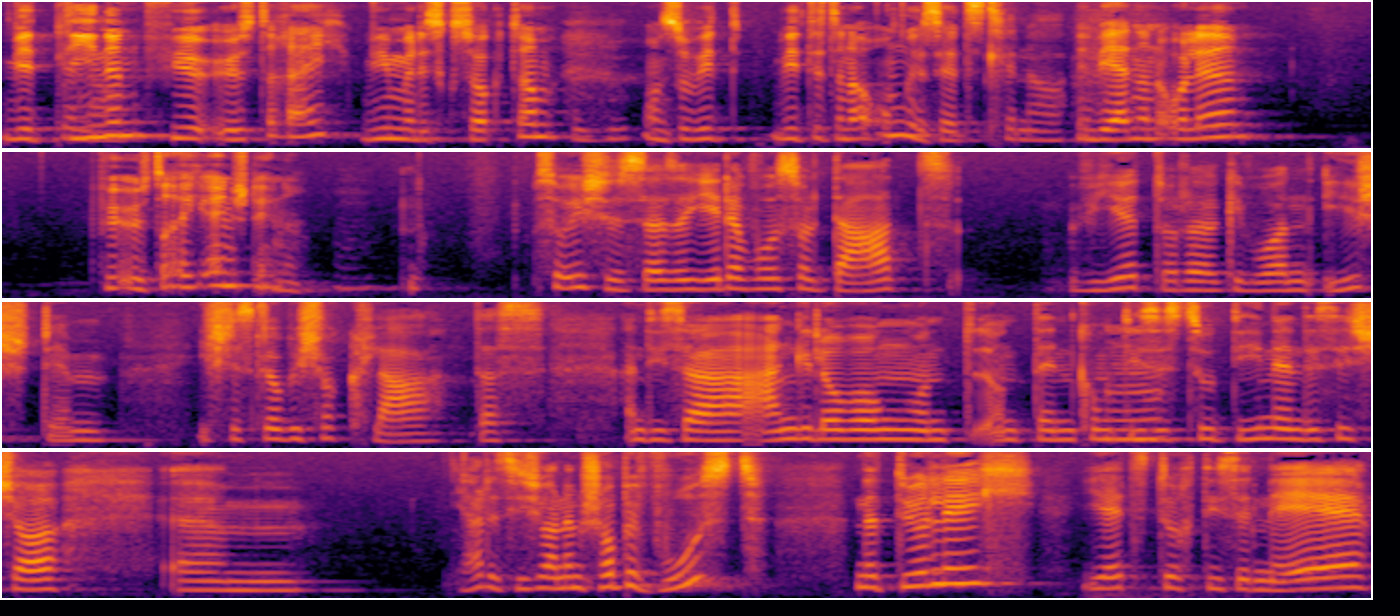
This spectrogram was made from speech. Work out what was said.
Wir dienen für Österreich, wie wir das gesagt haben, und so wird, wird das dann auch umgesetzt. Genau. Wir werden dann alle für Österreich einstehen. So ist es. Also jeder, wo Soldat wird oder geworden ist, dem ist das, glaube ich, schon klar, dass an dieser Angelobung und, und dann kommt dieses zu dienen, das ist schon, ähm, ja, das ist einem schon bewusst. Natürlich jetzt durch diese Nähe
